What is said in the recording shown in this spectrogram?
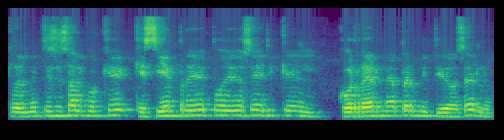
realmente eso es algo que, que siempre he podido hacer y que el correr me ha permitido hacerlo.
